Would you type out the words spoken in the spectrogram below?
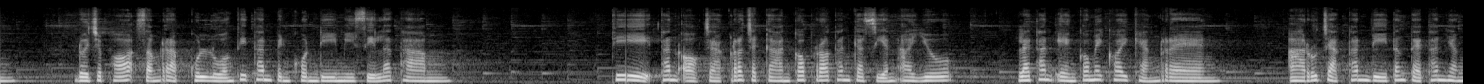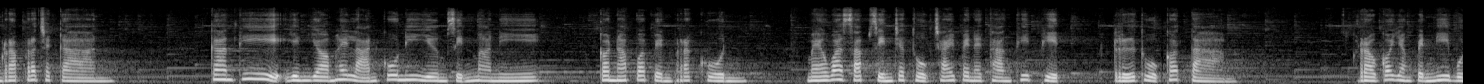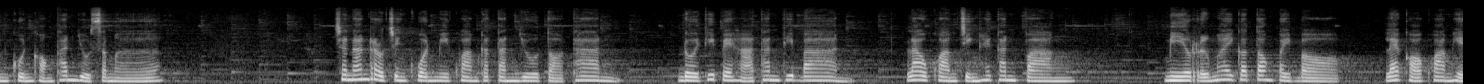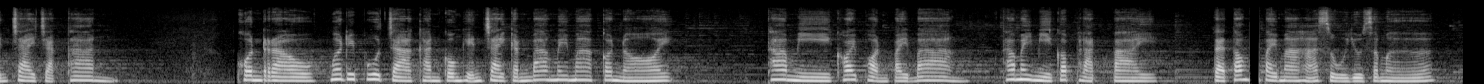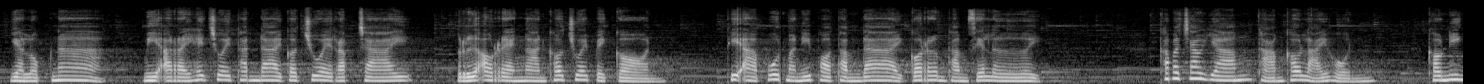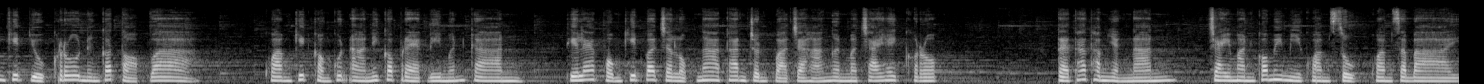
โดยเฉพาะสำหรับคุณหลวงที่ท่านเป็นคนดีมีศีลธรรม ที่ท่านออกจากราชการก็เพราะท่านเกษียณอายุ และท่านเองก็ไม่ค่อยแข็งแรง อารู้จักท่านดีตั้งแต่ท่านยังรับราชการ การที่ยินยอมให้หลานกู้หนี้ยืมสินมานี้ ก็นับว่าเป็นพระคุณ แม้ว่าทรัพย์สินจะถูกใช้ไปในทางที่ผิด หรือถูกก็ตาม เราก็ยังเป็นหนี้บุญคุณของท่านอยู่เสมอ ฉะนั้นเราจึงควรมีความกตัญญูต่อท่าน โดยที่ไปหาท่านที่บ้าน เล่าความจริงให้ท่านฟัง มีหรือไม่ก็ต้องไปบอก และขอความเห็นใจจากท่าน คนเราเมื่อได้พูดจาคันกงเห็นใจกันบ้างไม่มากก็น้อย ถ้ามีค่อยผ่อนไปบ้าง ถ้าไม่มีก็ผลัดไป แต่ต้องไปมาหาสู่อยู่เสมอ อย่าหลบหน้า มีอะไรให้ช่วยท่านได้ก็ช่วยรับใช้ หรือเอาแรงงานเข้าช่วยไปก่อน ที่อาพูดมานี้พอทำได้ก็เริ่มทำเสียเลยข้าพเจ้าย้ำถามเขาหลายหน เขานิ่งคิดอยู่ครู่หนึ่งก็ตอบว่า ความคิดของคุณอานี่ก็แปลกดีเหมือนกัน ทีแรกผมคิดว่าจะหลบหน้าท่านจนกว่าจะหาเงินมาใช้ให้ครบ แต่ถ้าทำอย่างนั้น ใจมันก็ไม่มีความสุขความสบาย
